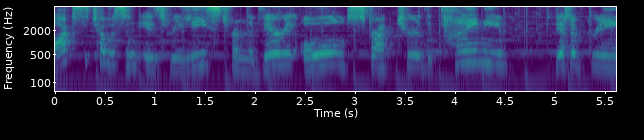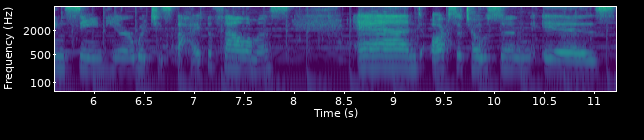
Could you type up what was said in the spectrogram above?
Oxytocin is released from the very old structure, the tiny bit of green seen here, which is the hypothalamus. And oxytocin is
